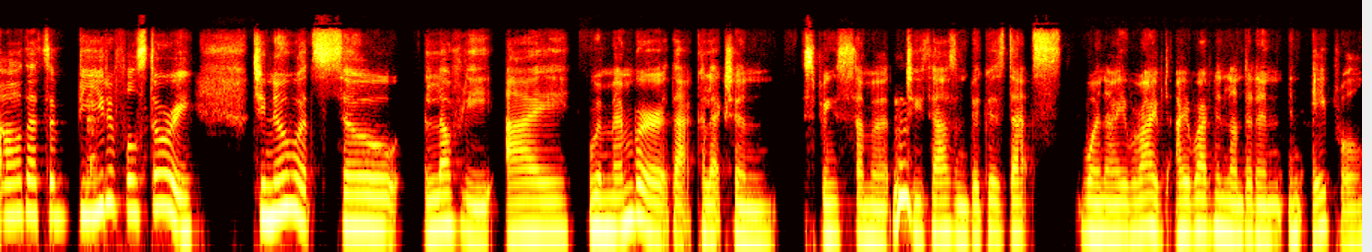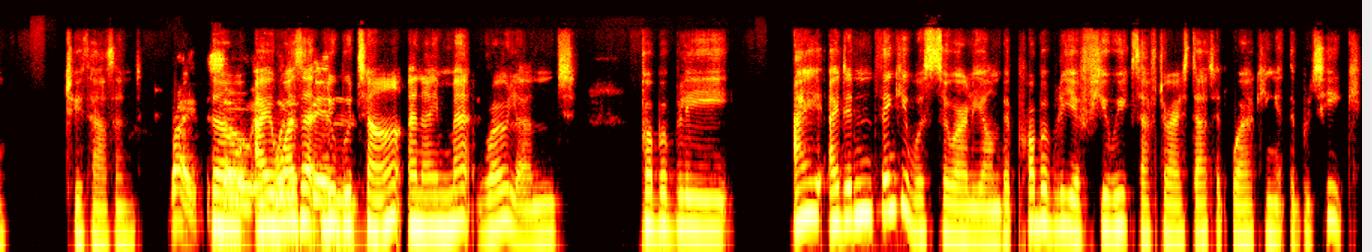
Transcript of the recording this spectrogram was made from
Oh, that's a beautiful story. Do you know what's so lovely? I remember that collection, Spring Summer mm. 2000, because that's when I arrived. I arrived in London in, in April 2000. Right. So, so I was at been... Louboutin and I met Roland probably. I, I didn't think it was so early on, but probably a few weeks after I started working at the boutique.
